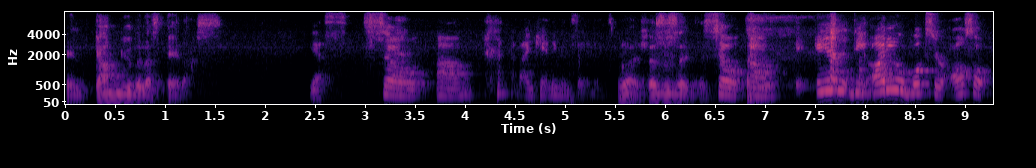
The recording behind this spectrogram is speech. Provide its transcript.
El cambio de las eras. yes. So um, I can't even say it. It's Right, that's the same thing. So, um, and the audiobooks are also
